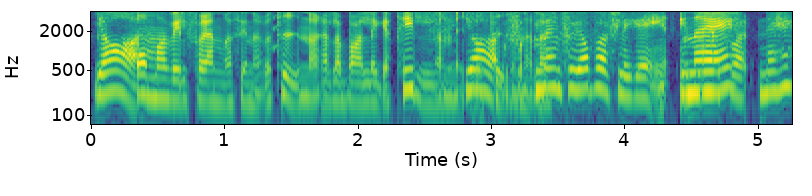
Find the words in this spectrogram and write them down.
Ja. Om man vill förändra sina rutiner eller bara lägga till en ny Ja, rutin. Eller? men får jag bara flika in? innan Nej. Jag svarar? Nej.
